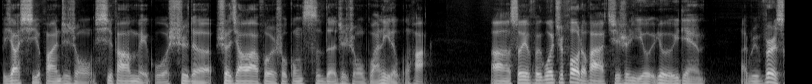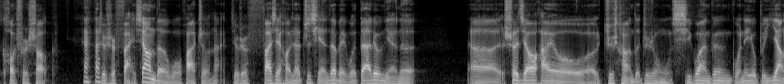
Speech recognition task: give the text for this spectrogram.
比较喜欢这种西方美国式的社交啊，或者说公司的这种管理的文化，啊，所以回国之后的话，其实有又有一点啊 reverse culture shock，就是反向的文化震撼，就是发现好像之前在美国待六年的。呃，社交还有职场的这种习惯跟国内又不一样，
